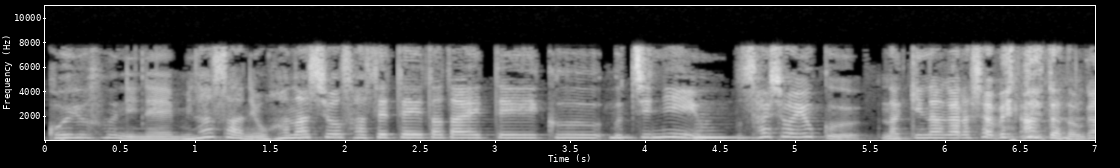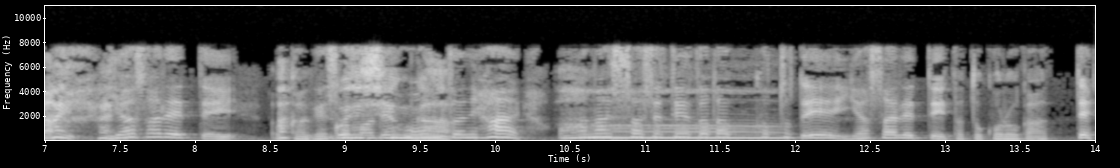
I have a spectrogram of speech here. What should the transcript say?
こういうふうにね、皆さんにお話をさせていただいていくうちに、うん、最初はよく泣きながら喋っていたのが、はいはい、癒されて、おかげさまで本当に、はい、お話しさせていただくことで癒されていたところがあって、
